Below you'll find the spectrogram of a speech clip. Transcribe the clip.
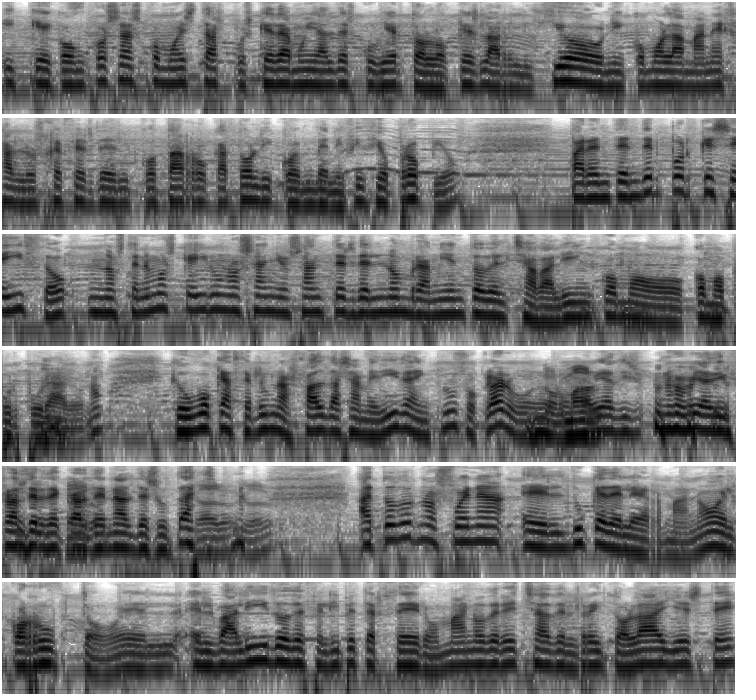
y que con cosas como estas pues queda muy al descubierto lo que es la religión y cómo la manejan los jefes del cotarro católico en beneficio propio, para entender por qué se hizo, nos tenemos que ir unos años antes del nombramiento del chavalín como, como purpurado, ¿no? Que hubo que hacerle unas faldas a medida, incluso, claro. No Normal. había, no había disfraces de Claro, cardenal de su talla. Claro, claro. A todos nos suena el duque de Lerma, ¿no? El corrupto, el, el valido de Felipe III, mano derecha del rey Tolai este,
